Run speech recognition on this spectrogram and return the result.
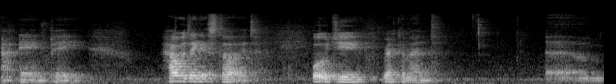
at AMP, how would they get started? What would you recommend? Um,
